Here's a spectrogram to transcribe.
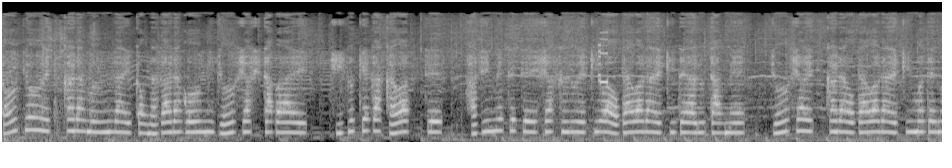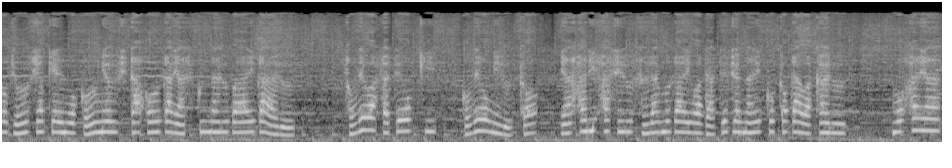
東京駅からムーンライトながら号に乗車した場合、日付が変わって、初めて停車する駅は小田原駅であるため、乗車駅から小田原駅までの乗車券を購入した方が安くなる場合がある。それはさておき、これを見ると、やはり走るスラム街は伊達じゃないことがわかる。もはや、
